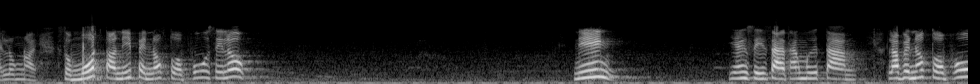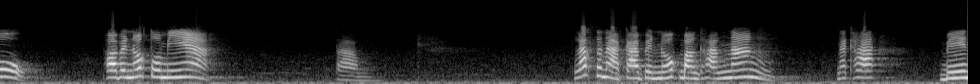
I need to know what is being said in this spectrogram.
นลงหน่อย สมมุติตอนนี้เป็นนกตัวผู้สิลูก นิ่ง ยังศีรษะทางมือต่ำเราเป็นนกตัวผู้ พอเป็นนกตัวเมียต่ำลักษณะการเป็นนกบางครั้งนั่งนะคะ บิน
